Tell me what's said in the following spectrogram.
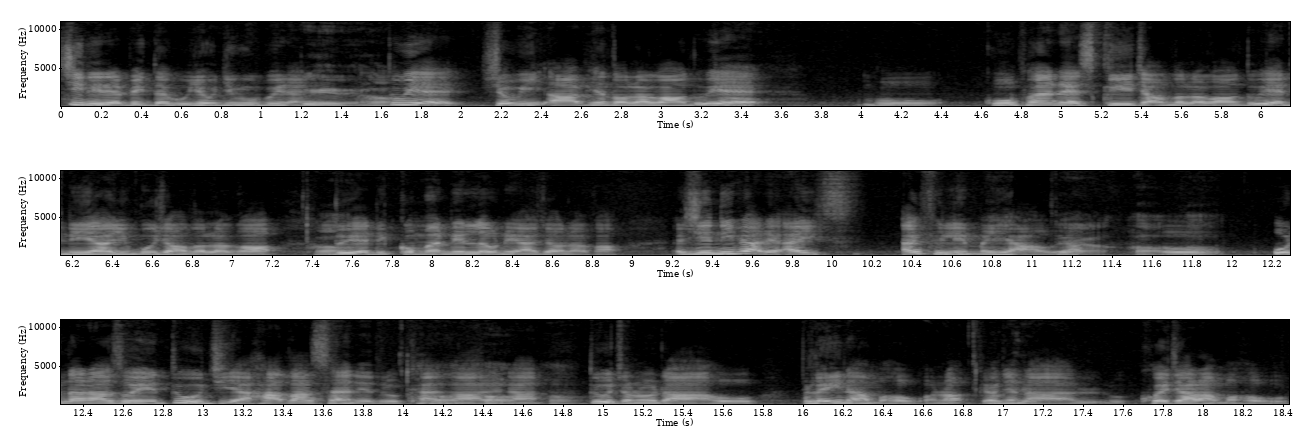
ကြည်နေတဲ့ပိတ်သက်ကိုယုံကြည်မှုပေးနိုင်ပေးတယ်ဟုတ်သူ့ရဲ့ရုပ်ရည်အားဖြင့်တော့လည်းကောင်းသူ့ရဲ့ဟိုကိုဖန်းတဲ့ skill ကြောင့်တော့လည်းကောင်းသူ့ရဲ့နေရာယူမှုကြောင့်တော့လည်းကောင်းဟုတ်သူ့ရဲ့ဒီ commanding လုပ်နေတာကြောင့်လည်းကောင်းအရင်နှိပြတယ်အဲ့အဲ့ feeling မရဘူးဗျာဟုတ်ဟုတ် အိုနာနာဆိုရင်သူ့ကိုကြည့်ရဟာသားဆန်နေသူလို့ခံစားရတယ်ဒါ ဟုတ်ဟုတ် သူ့ကိုကျွန်တော်တို့ဒါဟို blame တာမဟုတ်ဘူးเนาะပြောချင်တာခွဲခြားတာမဟုတ်ဘူး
